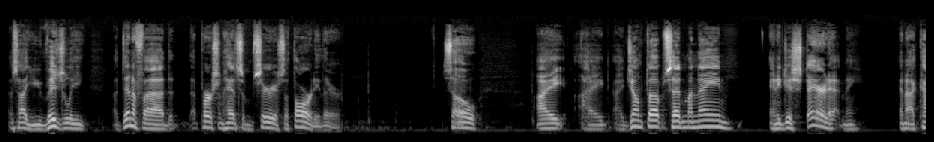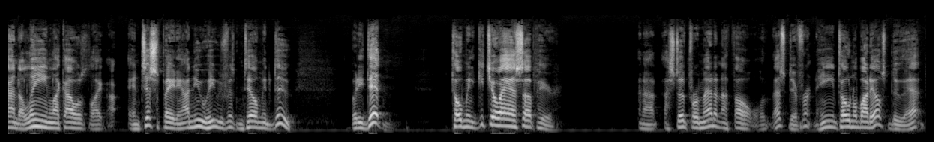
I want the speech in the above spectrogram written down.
That's how you visually identified that that person had some serious authority there. So I, I, I jumped up, said my name, and he just stared at me. And I kind of leaned like I was like anticipating. I knew he was going to tell me to do, but he didn't. Told me to get your ass up here. And I, I stood for a minute and I thought, well, that's different. He ain't told nobody else to do that.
